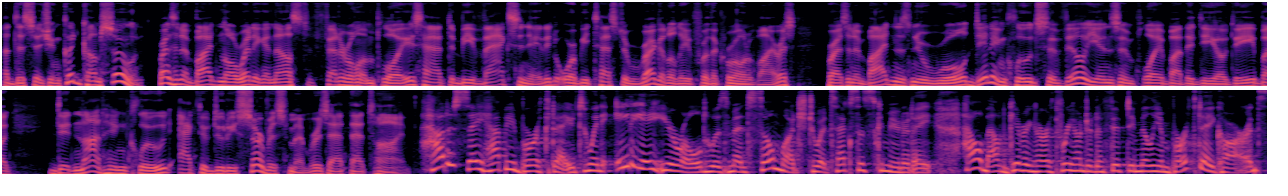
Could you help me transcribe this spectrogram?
A decision could come soon. President Biden already announced federal employees had to be vaccinated or be tested regularly for the coronavirus. President Biden's new rule did include civilians employed by the DoD, but did not include active duty service members at that time. How to say happy birthday to an 88 year old who has meant so much to a Texas community. How about giving her 350 million birthday cards?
